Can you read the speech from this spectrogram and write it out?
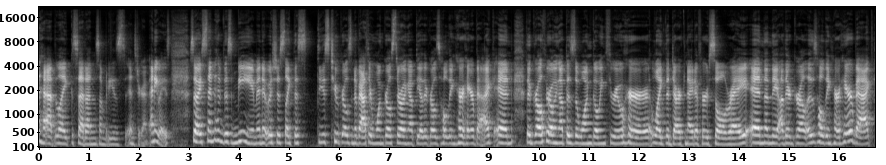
had like said on somebody's Instagram. Anyways, so I sent him this meme and it was just like this these two girls in a bathroom. One girl's throwing up, the other girl's holding her hair back, and the girl throwing up is the one going through her like the dark night of her soul, right? And then the other girl is holding her hair back,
